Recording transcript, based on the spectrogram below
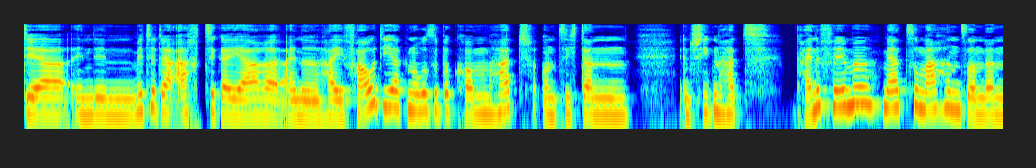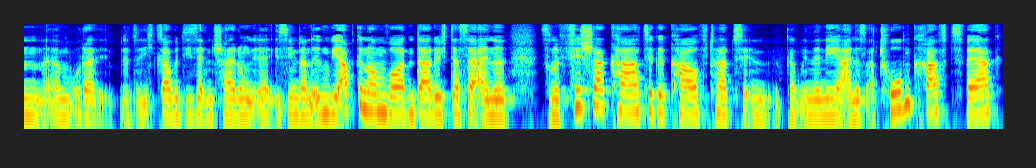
der in den Mitte der 80er Jahre eine HIV-Diagnose bekommen hat und sich dann entschieden hat, keine Filme mehr zu machen, sondern ähm, oder ich glaube, diese Entscheidung äh, ist ihm dann irgendwie abgenommen worden, dadurch, dass er eine so eine Fischerkarte gekauft hat in, in der Nähe eines Atomkraftwerks,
